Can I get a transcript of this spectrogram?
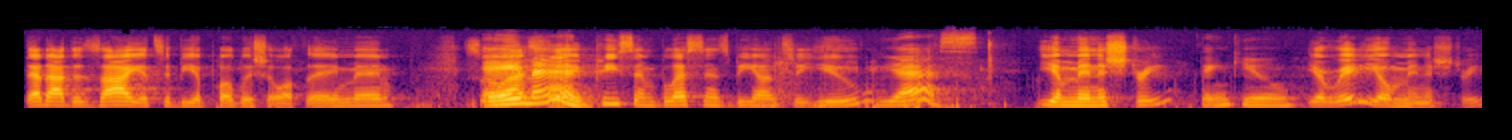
that I desire to be a published author. Amen? So I say, Amen. peace and blessings be unto you, Yes. your ministry, Thank you. your radio ministry,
